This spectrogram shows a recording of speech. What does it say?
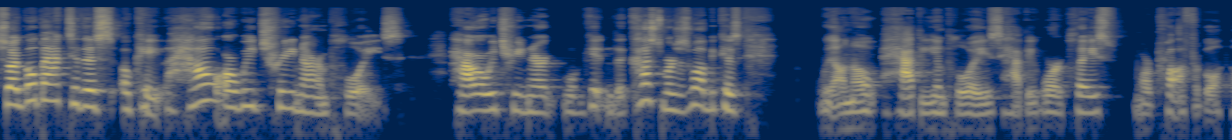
So I go back to this okay, how are we treating our employees? How are we treating our, we'll get the customers as well, because we all know happy employees, happy workplace, more profitable.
